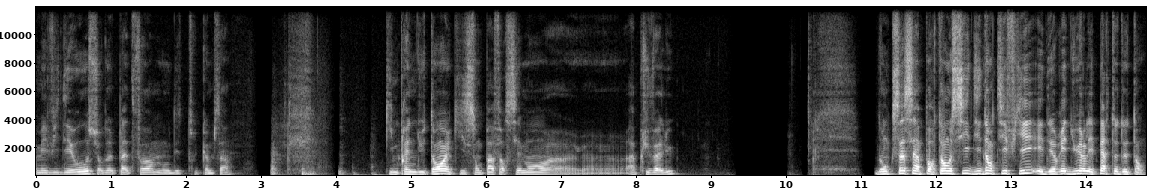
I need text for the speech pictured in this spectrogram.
mes vidéos sur d'autres plateformes ou des trucs comme ça, qui me prennent du temps et qui ne sont pas forcément à plus-value. Donc ça c'est important aussi d'identifier et de réduire les pertes de temps.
